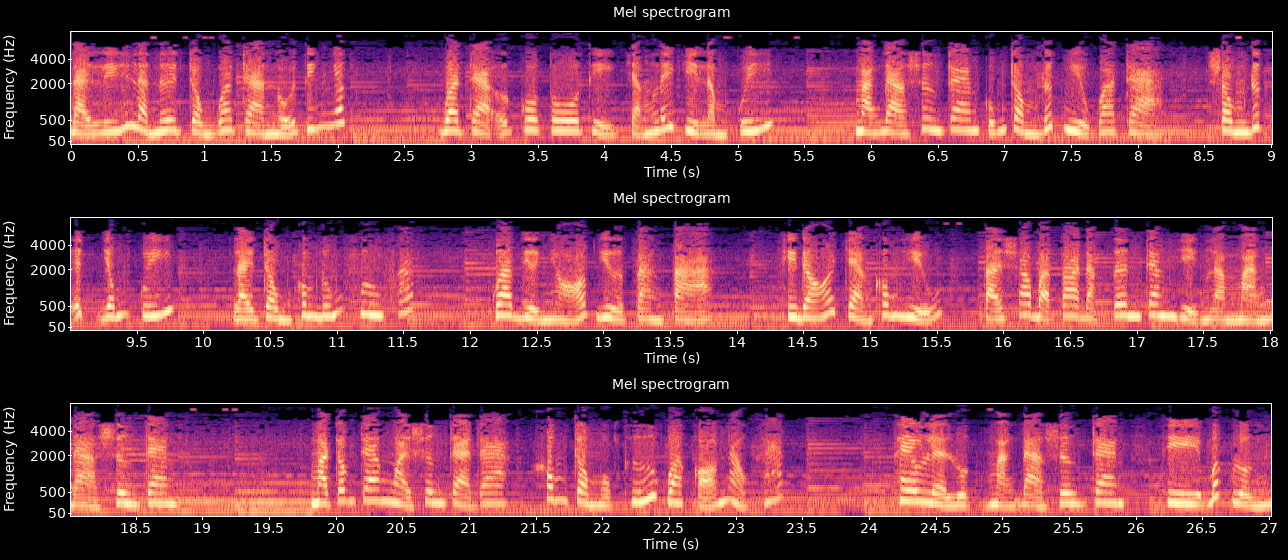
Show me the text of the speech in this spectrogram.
đại lý là nơi trồng hoa trà nổi tiếng nhất Hoa trà ở Cô Tô thì chẳng lấy gì làm quý. Mạng đà Sơn Trang cũng trồng rất nhiều hoa trà, song đất ít giống quý, lại trồng không đúng phương pháp. qua vừa nhỏ vừa tàn tạ. Khi đó chàng không hiểu tại sao bà ta đặt tên trang diện là Mạng đà Sơn Trang. Mà trong trang ngoài Sơn Trà ra không trồng một thứ hoa cỏ nào khác. Theo lề luật Mạng đà Sơn Trang thì bất luận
